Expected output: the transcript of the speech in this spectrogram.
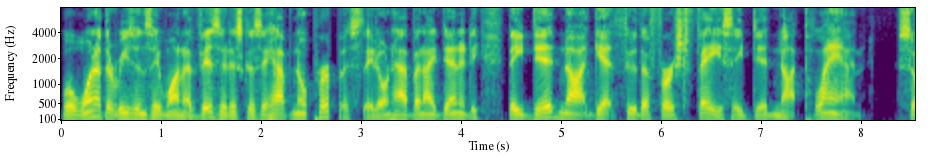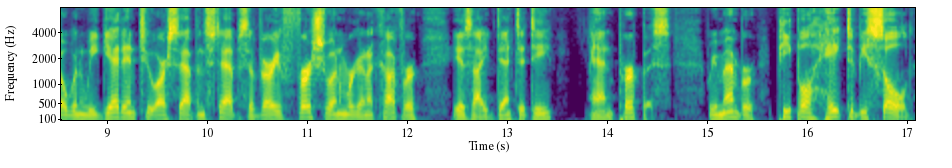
Well, one of the reasons they want to visit is because they have no purpose. They don't have an identity. They did not get through the first phase. They did not plan. So when we get into our seven steps, the very first one we're going to cover is identity and purpose. Remember, people hate to be sold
